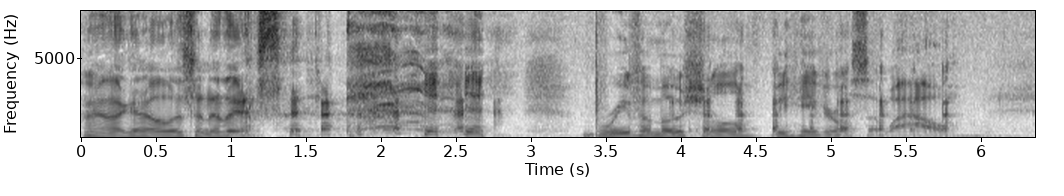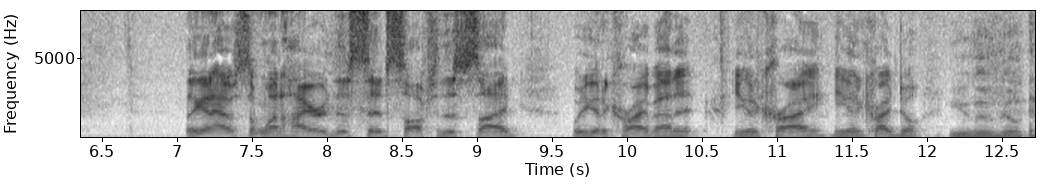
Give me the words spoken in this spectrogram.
Well, I got to listen to this. Brief emotional behavioral. So, wow. They gotta have someone hired that sits off to the side. What are you gonna cry about it? You gonna cry? You gonna cry? Don't you gonna go,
